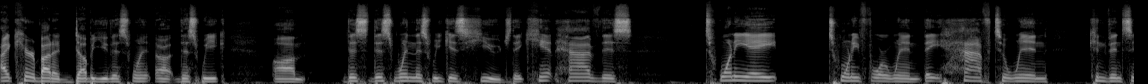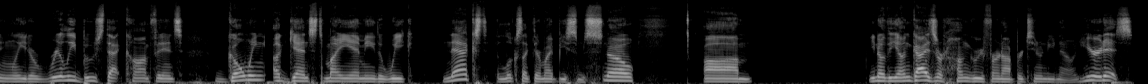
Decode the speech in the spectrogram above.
I care about a W this win uh, this week. Um, this this win this week is huge. They can't have this 28 24 win. They have to win convincingly to really boost that confidence going against Miami the week next. It looks like there might be some snow. Um, you know, the young guys are hungry for an opportunity now, and here it is.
